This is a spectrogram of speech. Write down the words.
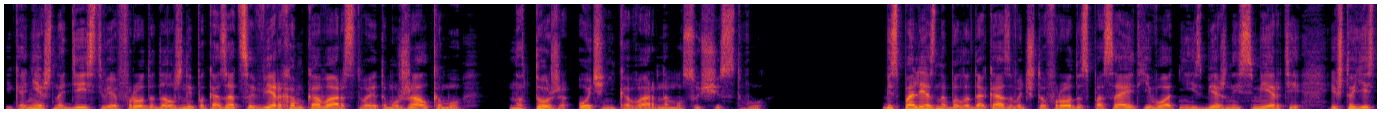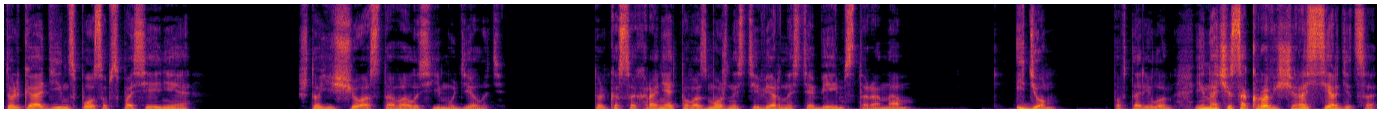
И, конечно, действия Фрода должны показаться верхом коварства этому жалкому, но тоже очень коварному существу. Бесполезно было доказывать, что Фродо спасает его от неизбежной смерти и что есть только один способ спасения. Что еще оставалось ему делать? Только сохранять по возможности верность обеим сторонам. «Идем», — повторил он, — «иначе сокровище рассердится.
